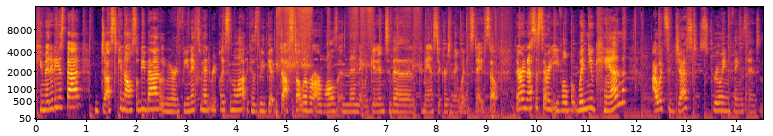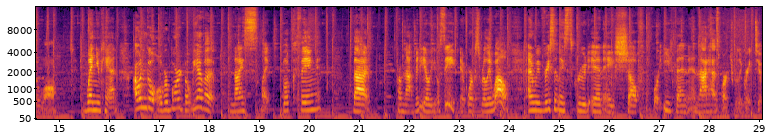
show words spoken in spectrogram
Humidity is bad. Dust can also be bad. When we were in Phoenix, we had to replace them a lot because we'd get dust all over our walls and then it would get into the command stickers and they wouldn't stay. So they're a necessary evil, but when you can, I would suggest screwing things into the wall when you can. I wouldn't go overboard, but we have a nice like book thing that from that video you'll see it works really well. And we've recently screwed in a shelf for Ethan and that has worked really great too.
